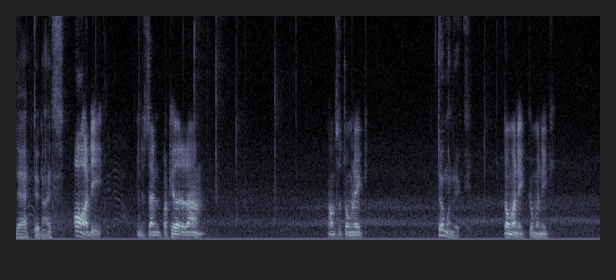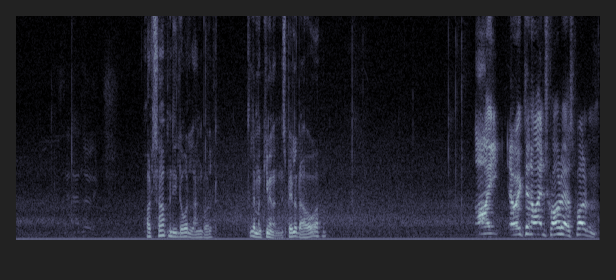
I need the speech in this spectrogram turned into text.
Ja, det er nice. Åh, oh, det er interessant. Blokeret det der. Kom så, Dominik. Dominik. Dominik, Dominik. Hold så op med de lorte lange bold. Så lader man give den spiller derovre. Nej, det var ikke den vej, den skulle afleveres bolden.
